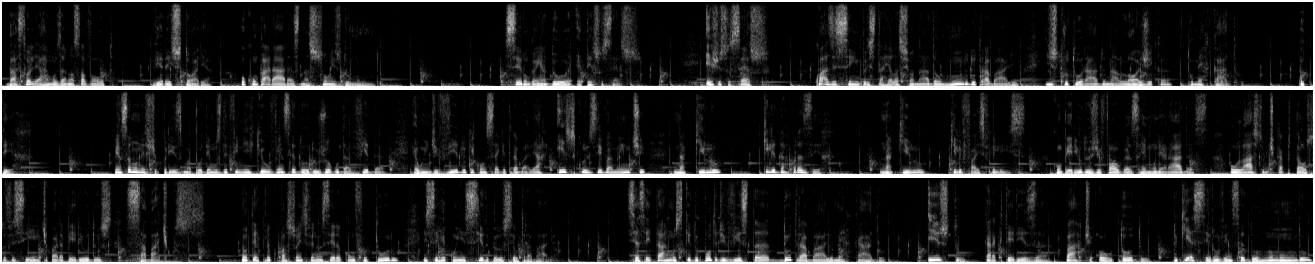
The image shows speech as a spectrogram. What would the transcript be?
Basta olharmos à nossa volta, ver a história ou comparar as nações do mundo. Ser um ganhador é ter sucesso. Este sucesso quase sempre está relacionado ao mundo do trabalho e estruturado na lógica do mercado. O ter. Pensando neste prisma, podemos definir que o vencedor do jogo da vida é o indivíduo que consegue trabalhar exclusivamente naquilo que lhe dá prazer, naquilo que lhe faz feliz, com períodos de folgas remuneradas ou lastro de capital suficiente para períodos sabáticos. Não ter preocupações financeiras com o futuro e ser reconhecido pelo seu trabalho se aceitarmos que, do ponto de vista do trabalho, mercado, isto caracteriza parte ou todo do que é ser um vencedor no mundo,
